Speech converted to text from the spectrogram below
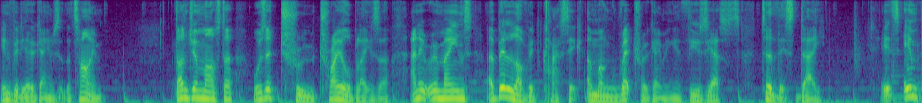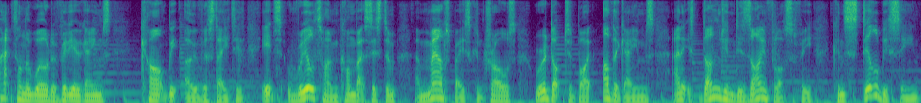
in video games at the time. Dungeon Master was a true trailblazer and it remains a beloved classic among retro gaming enthusiasts to this day. Its impact on the world of video games can't be overstated. Its real-time combat system and mouse-based controls were adopted by other games and its dungeon design philosophy can still be seen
